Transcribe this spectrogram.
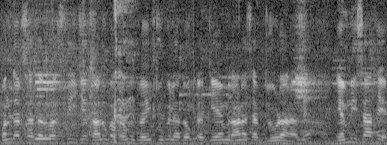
પંદર, સત્તર વર્ષથી જે તાલુકા પ્રમુખ રહી ચૂકેલા ડૉક્ટર કે એમ રાણા સાહેબ જોડાણા છે. એમની સાથે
